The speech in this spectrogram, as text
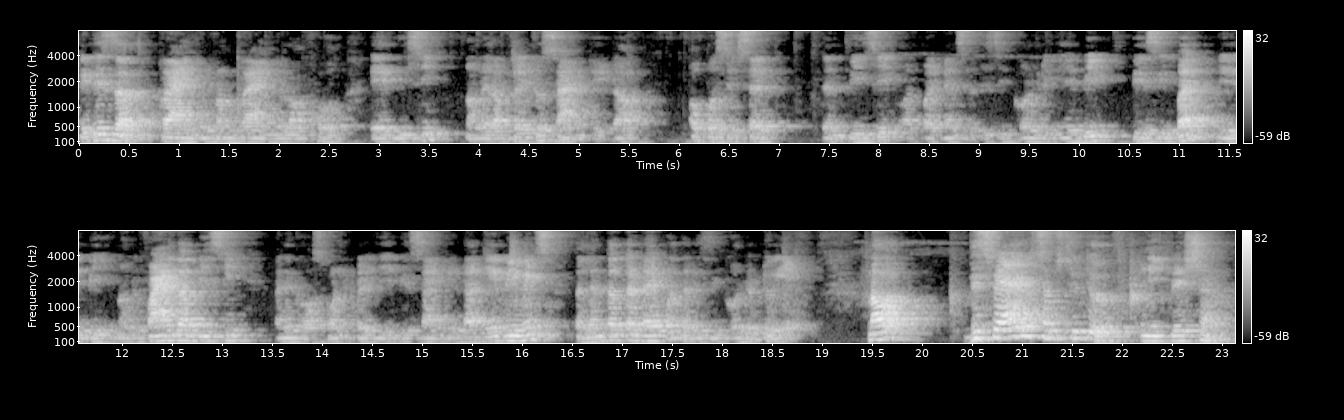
it is the triangle from triangle of ABC. Now, we are applying to sine theta. Opposite side, then BC or hypotenuse is equal to AB, BC by AB. Now, we find the BC and then cross multiply AB sine theta. AB means the length of the dipole that is equal to 2A. Now, this value substitute in equation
